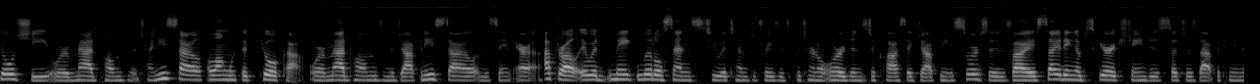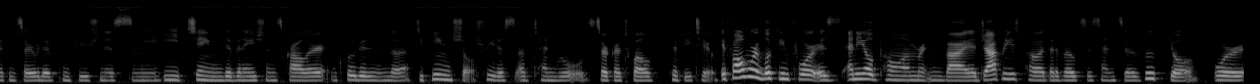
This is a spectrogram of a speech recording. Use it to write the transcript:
kyoshi, or mad poems in the Chinese style, along with the kyoka, or mad poems in the Japanese style of the same era. After all, it would make little sense to attempt to trace its paternal origins to classic Japanese sources by citing obscure exchanges such as as that between the conservative Confucianists and the I Ching divination scholar included in the Jikkinsho Treatise of Ten Rules, circa 1252. If all we're looking for is any old poem written by a Japanese poet that evokes a sense of fukyo, or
